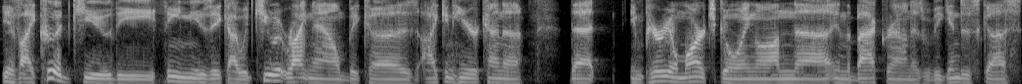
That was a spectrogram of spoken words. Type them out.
if I could cue the theme music, I would cue it right now because I can hear kind of that Imperial March going on uh, in the background as we begin to discuss.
